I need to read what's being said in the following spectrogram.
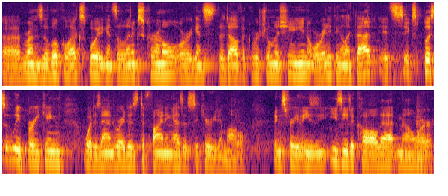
uh, runs a local exploit against the Linux kernel or against the Dalvik virtual machine or anything like that, it's explicitly breaking what is Android is defining as a security model. I think it's easy, easy to call that malware.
